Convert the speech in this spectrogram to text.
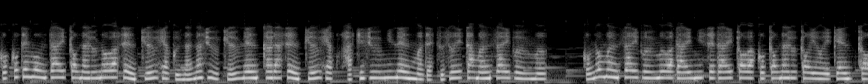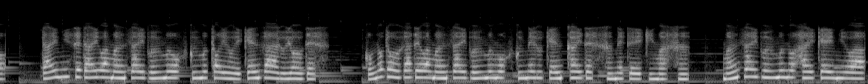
ここで問題となるのは1979年から1982年まで続いた漫才ブーム。この漫才ブームは第2世代とは異なるという意見と、第2世代は漫才ブームを含むという意見があるようです。この動画では漫才ブームも含める見解で進めていきます。漫才ブームの背景には、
